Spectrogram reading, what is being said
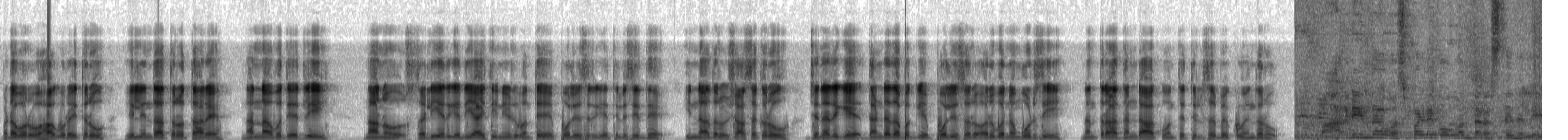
ಬಡವರು ಹಾಗೂ ರೈತರು ಎಲ್ಲಿಂದ ತರುತ್ತಾರೆ? ನನ್ನ ಅವಧಿಯಲ್ಲಿ ನಾನು ಸ್ಥಳೀಯರಿಗೆ ರಿಯಾಯಿತಿ ನೀಡುವಂತೆ ಪೊಲೀಸರಿಗೆ ತಿಳಿಸಿದ್ದೆ. ಇನ್ನಾದರೂ ಶಾಸಕರು ಜನರಿಗೆ ದಂಡದ ಬಗ್ಗೆ ಪೊಲೀಸರು ಅರಿವನ್ನು ಮೂಡಿಸಿ ನಂತರ ದಂಡ ಹಾಕುವಂತೆ ತಿಳಿಸಬೇಕು ಎಂದರು. ಮಾಗಡಿಯಿಂದ ಹೊಸಪಳ್ಳಿಗೆ ಹೋಗುವಂಥ ರಸ್ತೆಯಲ್ಲಿ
